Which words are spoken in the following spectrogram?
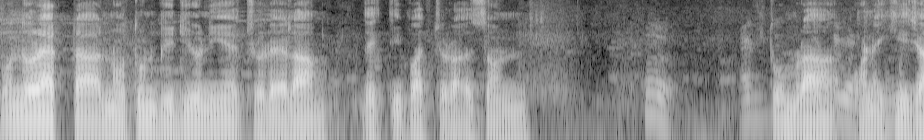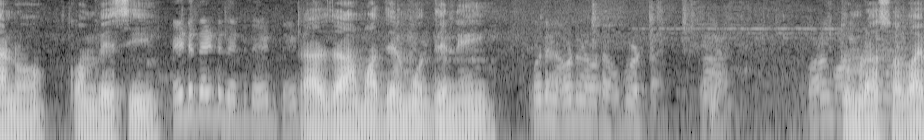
বন্ধুরা, একটা নতুন ভিডিও নিয়ে চলে এলাম। দেখতেই পাচ্ছ রাজস্থান তোমরা অনেকেই জানো, কম বেশি। রাজা আমাদের মধ্যে নেই। তোমরা সবাই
